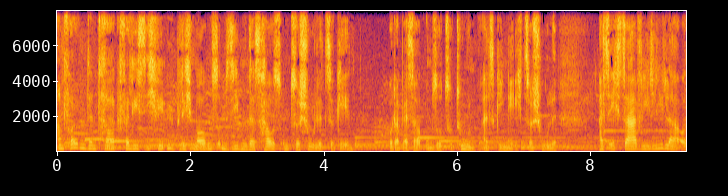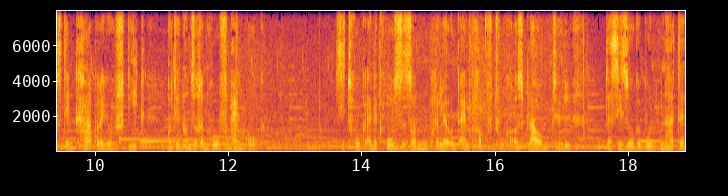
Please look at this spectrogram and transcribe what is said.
Am folgenden Tag verließ ich wie üblich morgens um sieben das Haus, um zur Schule zu gehen. Oder besser, um so zu tun, als ginge ich zur Schule. Als ich sah, wie Lila aus dem Cabrio stieg und in unseren Hof einbog. Sie trug eine große Sonnenbrille und ein Kopftuch aus blauem Tüll, das sie so gebunden hatte,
